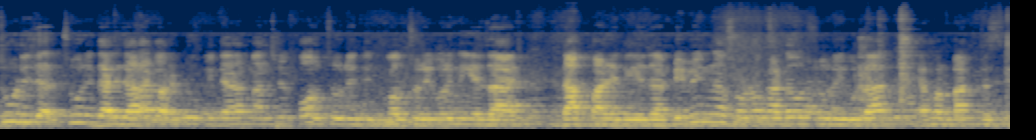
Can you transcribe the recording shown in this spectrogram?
চুরি বিভিন্ন ছোটখাটো চুরিগুলা এখন বাড়তেছে।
